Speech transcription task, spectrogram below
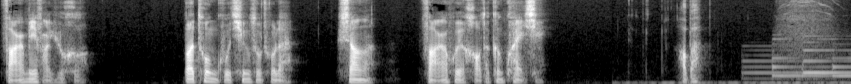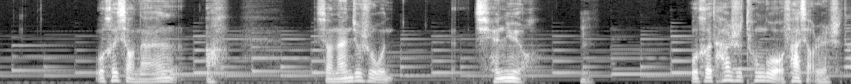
反而没法愈合。把痛苦倾诉出来，伤啊，反而会好的更快一些。好吧，我和小南啊，小南就是我前女友。嗯，我和她是通过我发小认识的。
